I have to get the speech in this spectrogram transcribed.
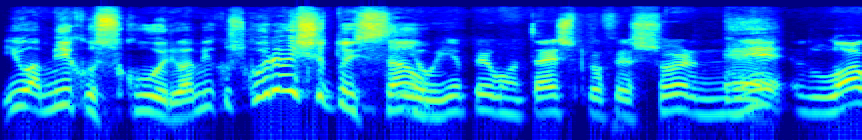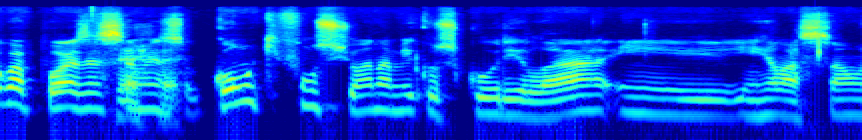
E o Amicus Curiae? O Amicus Curiae é uma instituição. Eu ia perguntar isso, professor, ne- logo após essa menção. Como que funciona a Micus Curiae lá em, em relação,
